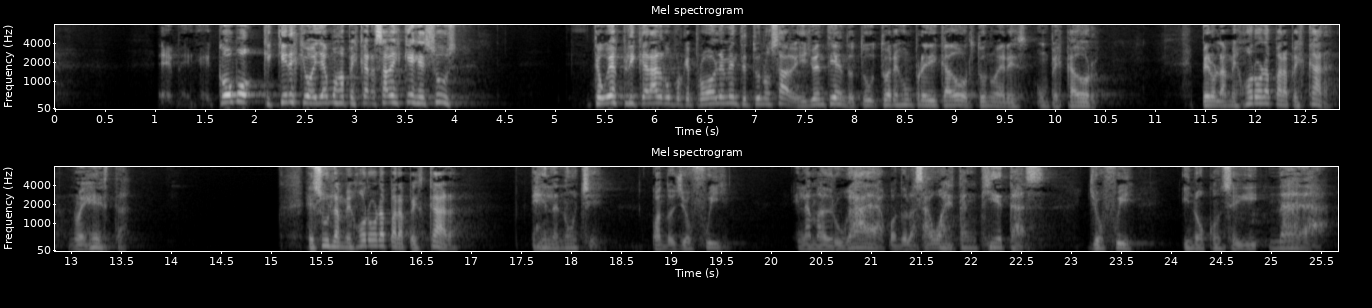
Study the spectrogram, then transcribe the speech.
¿Cómo que quieres que vayamos a pescar? ¿Sabes qué, Jesús? Te voy a explicar algo porque probablemente tú no sabes y yo entiendo, tú eres un predicador, tú no eres un pescador. Pero la mejor hora para pescar no es esta. Jesús, la mejor hora para pescar es en la noche, cuando yo fui, en la madrugada, cuando las aguas están quietas. Yo fui y no conseguí nada.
